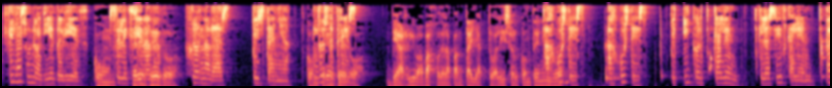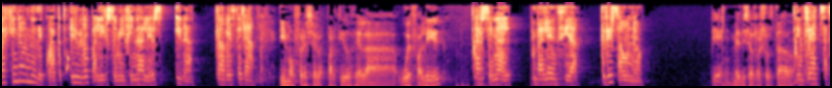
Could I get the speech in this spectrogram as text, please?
Filas 1 a 10 de 10. Con Seleccionado. tres dedos. Jornadas. Pestaña. con 2 de tres 3. dedos de arriba abajo de la pantalla actualizo el contenido Ajustes. Ajustes. Icon. Calend. Classic Calend. Página 1 de 4. Europa League semifinales. Ida. Cabecera. y me ofrece los partidos de la UEFA League. Arsenal. Valencia. 3 a 1. Bien, me dice el resultado. Entrachat.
